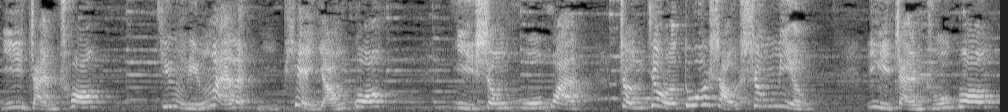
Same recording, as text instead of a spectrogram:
一盏窗竟迎来片阳光。一声呼唤拯救了多少生命，一盏烛光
